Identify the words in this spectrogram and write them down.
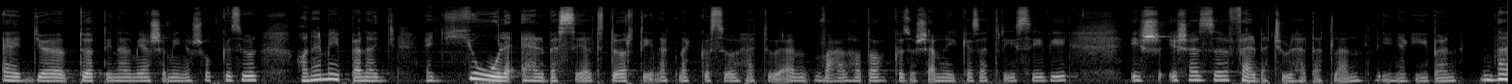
egy uh, történelmi esemény a sok közül, hanem éppen egy, egy jól elbeszélt történetnek köszönhetően válhat a közös emlékezet részévé, és, és ez felbecsülhetetlen lényegében. Ne,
